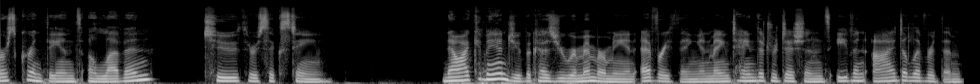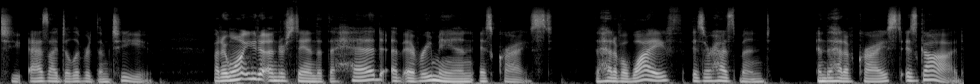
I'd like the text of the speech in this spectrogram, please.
1 Corinthians 11, 2 through 16. Now I command you because you remember me in everything and maintain the traditions even I delivered them to as I delivered them to you. But I want you to understand that the head of every man is Christ. The head of a wife is her husband, and the head of Christ is God.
